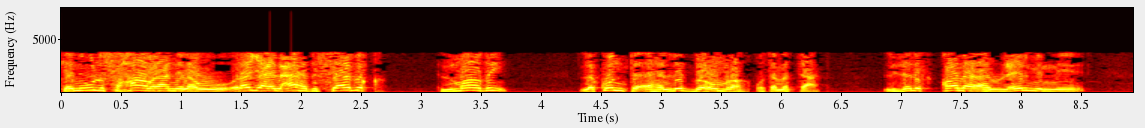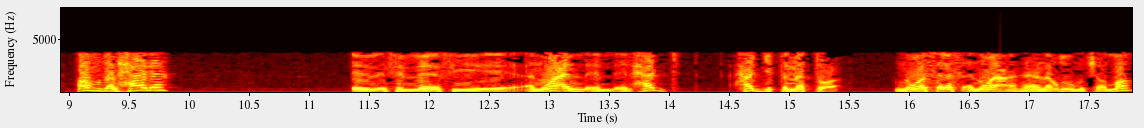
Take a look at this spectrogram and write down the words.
كان يقول للصحابة يعني لو رجع العهد السابق الماضي لكنت أهلت بعمرة وتمتعت. لذلك قال أهل العلم إن أفضل حاجة في في أنواع الحج حج التمتع. هو ثلاث أنواع هناخدوهم إن شاء الله.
